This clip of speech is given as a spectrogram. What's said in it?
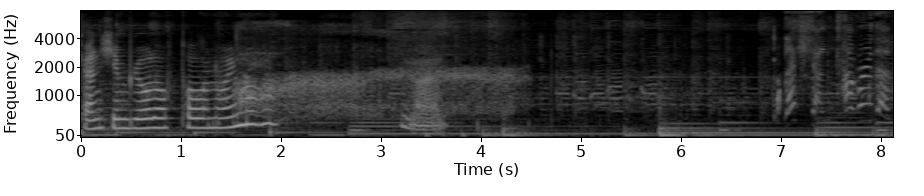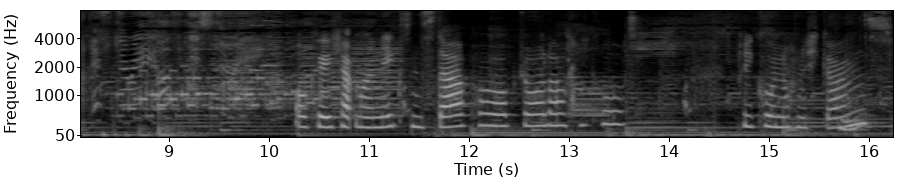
Kann ich den Brawler auf Power 9 machen? Nein. Okay, ich habe meinen nächsten Star Power Brawler, Rico. Rico noch nicht ganz.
